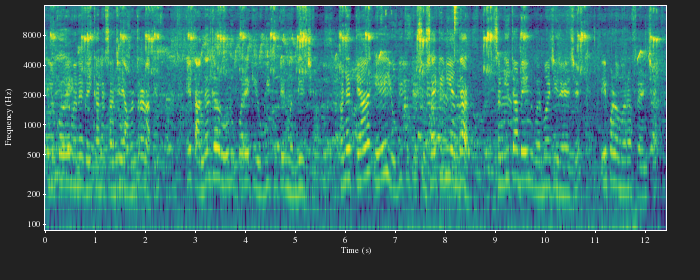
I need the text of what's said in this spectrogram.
એ લોકોએ મને ગઈકાલે સાંજે આમંત્રણ આપ્યું કે તાંદલજા રોડ ઉપર એક યોગી કુટીર મંદિર છે અને ત્યાં એ યોગી કુટીર સોસાયટીની અંદર સંગીતાબેન વર્માજી રહે છે. એ પણ અમારા ફ્રેન્ડ છે.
